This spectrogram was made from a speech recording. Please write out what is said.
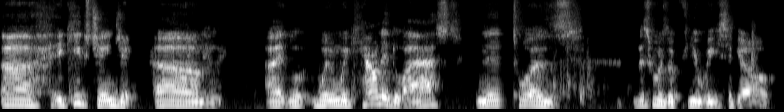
Uh, it keeps changing. Um, I when we counted last, and this was this was a few weeks ago.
